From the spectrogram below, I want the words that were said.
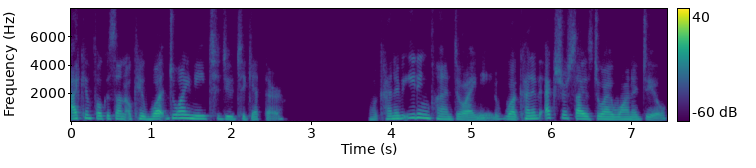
I can focus on okay, what do I need to do to get there? What kind of eating plan do I need? What kind of exercise do I want to do?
